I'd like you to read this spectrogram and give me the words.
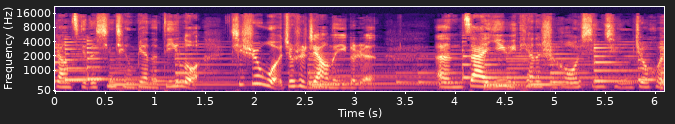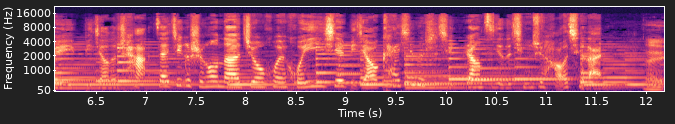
让自己的心情变得低落。其实我就是这样的一个人，嗯，在阴雨天的时候，心情就会比较的差，在这个时候呢，就会回忆一些比较开心的事情，让自己的情绪好起来。哎，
